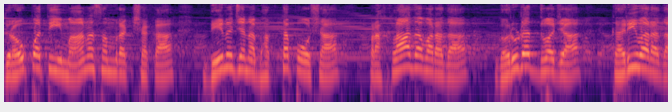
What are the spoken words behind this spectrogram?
ద్రౌపది మాన సంరక్షక దీనజన భక్తపోష ప్రహ్లాదవరద గరుడధ్వజ కరివరద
